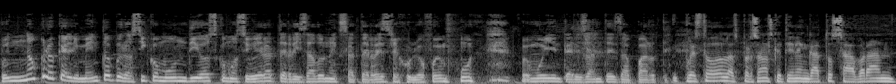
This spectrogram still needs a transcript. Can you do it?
pues no creo que alimento, pero así como un dios, como si hubiera aterrizado un extraterrestre, Julio. Fue muy, fue muy interesante esa parte. Pues todas las personas que tienen gatos sabrán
